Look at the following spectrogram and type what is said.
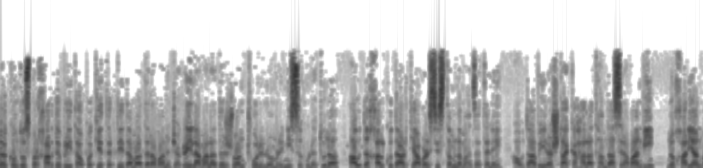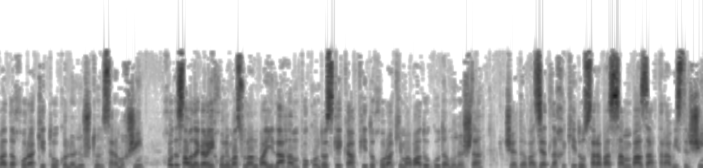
د کندوز پر ښار د برید او پکې تر دې دمه د روانې جګړې له امله د ژوند ټول لومړني سهولتونه او د خلکو د اړتیا وړ سیستم له منځه تللی او دا وېره شته که حالت همداسې روان وي نو ښاریان به د خوراکي توکو له نه شتون سره مخ شي خو د سوداګرۍ خونې مسؤلان وايي لا هم په کندوز کې کافي د خوراکي موادو ګودامونه شته چې د وضعیت له ښه کېدو سره به سم بازار ته راویستل شي.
